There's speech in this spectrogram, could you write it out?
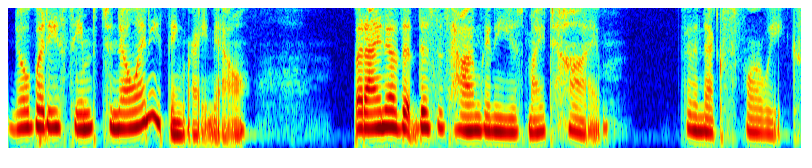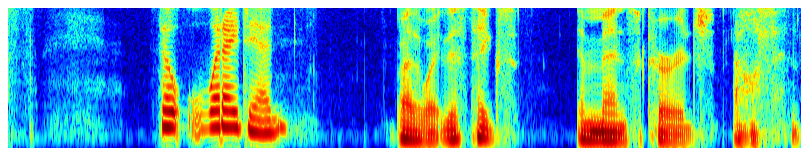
Nobody seems to know anything right now. But I know that this is how I'm going to use my time for the next four weeks. So what I did, By the way, this takes immense courage, Allison,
